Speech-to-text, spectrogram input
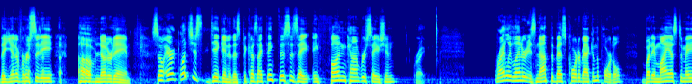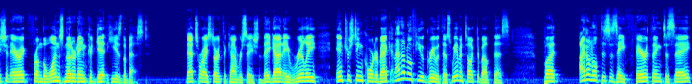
the University of Notre Dame. So, Eric, let's just dig into this because I think this is a, a fun conversation. Right. Riley Leonard is not the best quarterback in the portal, but in my estimation, Eric, from the ones Notre Dame could get, he is the best. That's where I start the conversation. They got a really interesting quarterback, and I don't know if you agree with this. We haven't talked about this, but I don't know if this is a fair thing to say,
